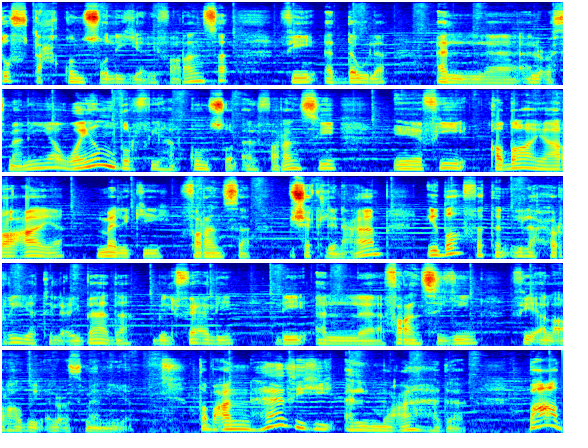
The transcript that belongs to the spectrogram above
تفتح قنصلية لفرنسا في الدولة العثمانية وينظر فيها القنصل الفرنسي إيه، في قضايا رعاية ملكي فرنسا بشكل عام إضافة إلى حرية العبادة بالفعل للفرنسيين في الأراضي العثمانية. طبعا هذه المعاهدة بعض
